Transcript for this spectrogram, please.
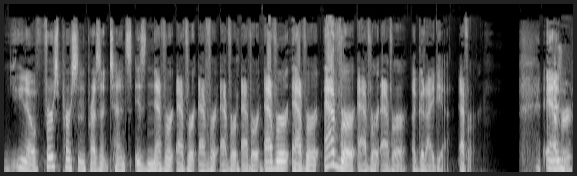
you know first person present tense is never ever ever ever ever ever ever ever ever ever a good idea. Ever. And Ever?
